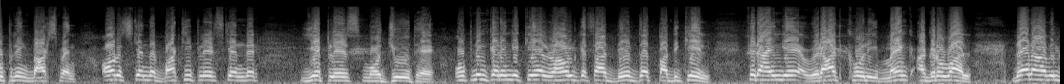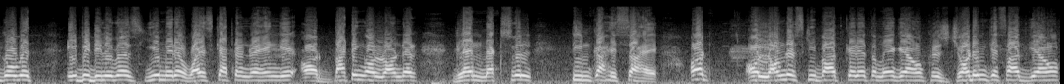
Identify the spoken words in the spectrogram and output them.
opening batsman और उसके अंदर बाकी प्लेयर्स के अंदर ये प्लेयर्स मौजूद है। ओपनिंग करेंगे के एल राहुल के साथ देवदत्त पादिकेल, फिर आएँगे Virat Kohli, Mayank Agarwal. Then I will go with A B de Villiers ये मेरे वाइस कैप्टन रहेंगे। और batting all rounder Glenn Maxwell team का हिस्सा है। और ऑलराउंडर्स की बात करें तो मैं गया हूँ क्रिस जॉर्डन के साथ गया हूँ।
